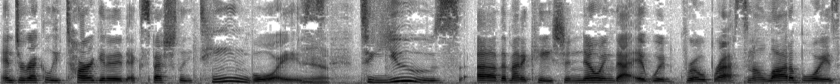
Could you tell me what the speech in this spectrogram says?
and directly targeted, especially teen boys. Yeah. To use uh, the medication, knowing that it would grow breasts, and a lot of boys.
